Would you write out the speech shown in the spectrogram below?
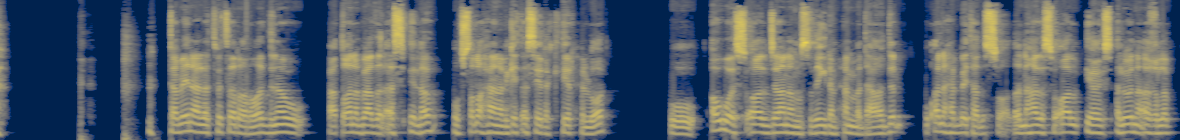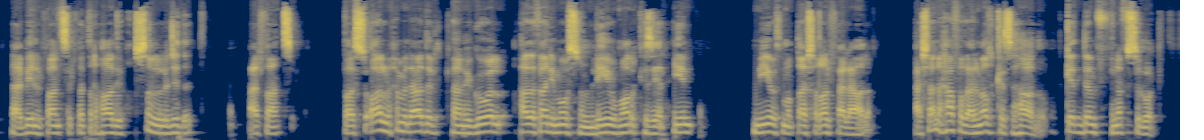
تابعينا على تويتر ردنا واعطانا بعض الأسئلة. وبصراحة أنا لقيت أسئلة كثير حلوة. وأول سؤال جانا من صديقنا محمد عادل وأنا حبيت هذا السؤال لأن هذا سؤال يسألونه أغلب لاعبين ال fantasy الفترة هذه خصوصا الجدد على ال fantasy فالسؤال محمد عادل كان يقول هذا ثاني موسم لي ومركزي الحين 118 ألف على العالم. عشان أحافظ على المركز هذا وأتقدم في نفس الوقت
